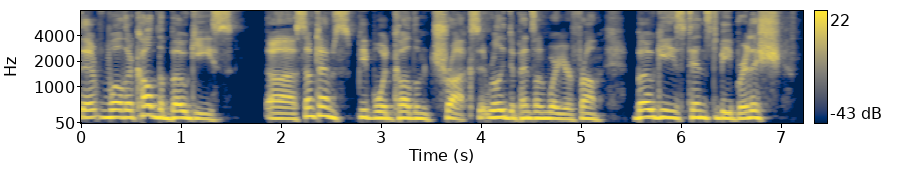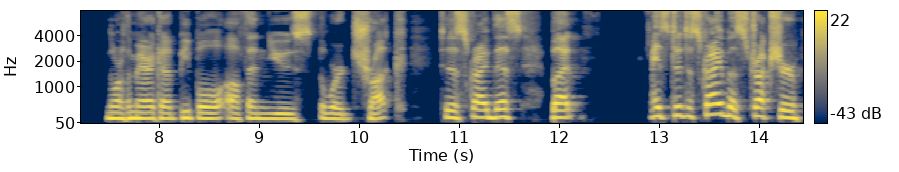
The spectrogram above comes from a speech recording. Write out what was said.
well, they're called the bogies. Uh, sometimes people would call them trucks. It really depends on where you're from. Bogies tends to be British. North America, people often use the word truck to describe this, but it's to describe a structure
